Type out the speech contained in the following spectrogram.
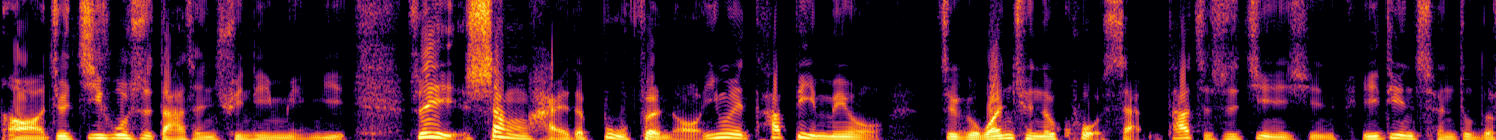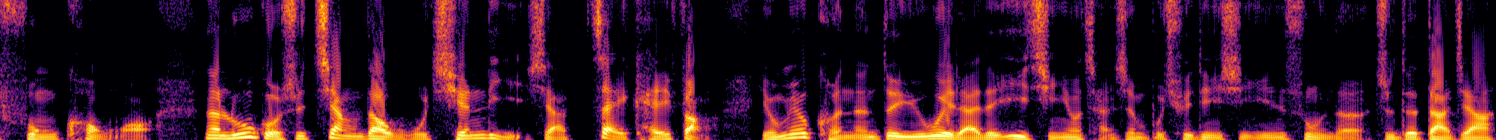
啊，就几乎是达成群体免疫，所以上海的部分哦，因为它并没有这个完全的扩散，它只是进行一定程度的封控哦。那如果是降到五千例以下再开放，有没有可能对于未来的疫情又产生不确定性因素呢？值得大家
